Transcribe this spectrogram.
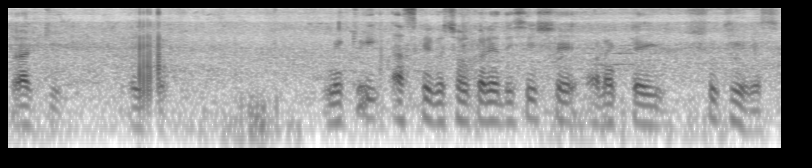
তো আর কি, এই তো। মিকি আজকে গোসল করে দিছি সে অনেকটাই শুকিয়ে গেছে।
